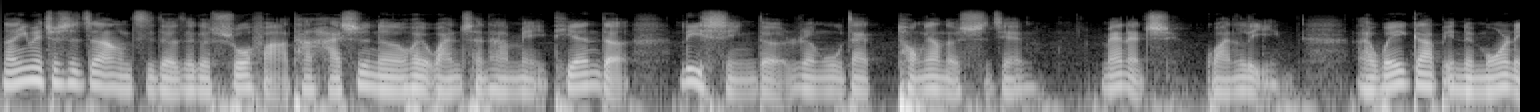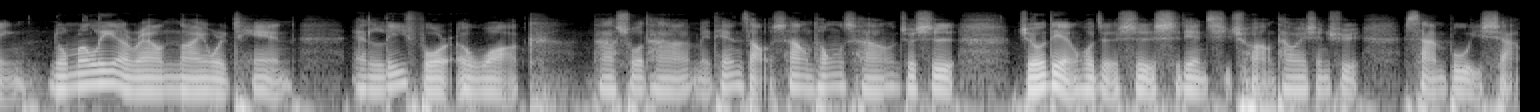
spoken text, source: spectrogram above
那因为就是这样子的这个说法，他还是呢会完成他每天的例行的任务，在同样的时间。Manage 管理。I wake up in the morning, normally around nine or ten and leave for a walk。他说他每天早上通常就是九点或者是十点起床，他会先去散步一下。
